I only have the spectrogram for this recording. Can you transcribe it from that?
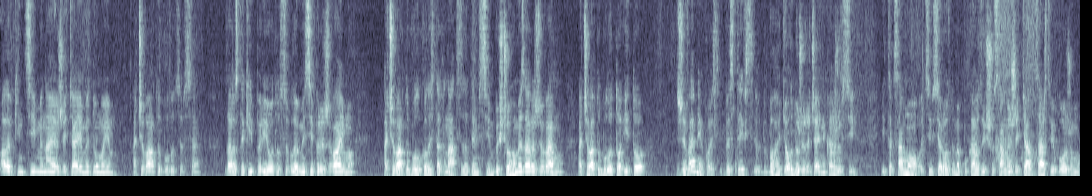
але в кінці минає життя, і ми думаємо, а чи варто було це все? Зараз такий період, особливо ми всі переживаємо. А чи варто було колись так гнатися за тим всім, без чого ми зараз живемо? А чи варто було то і то? Живемо якось без тих багатьох дуже речей, не кажу всі. І так само ці всі роздуми показують, що саме життя в Царстві Божому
